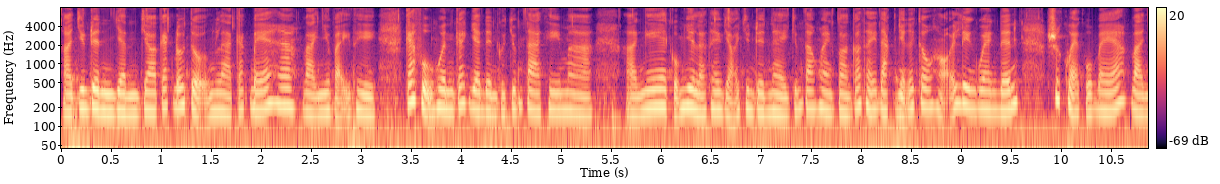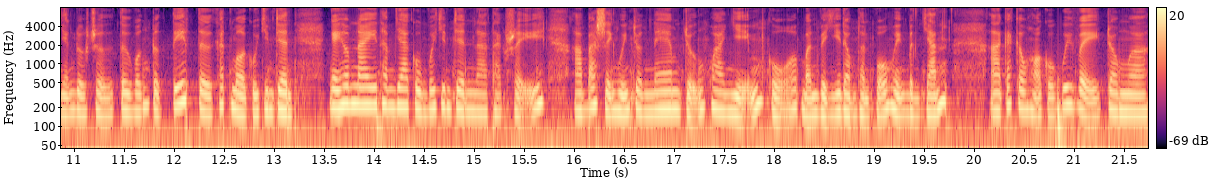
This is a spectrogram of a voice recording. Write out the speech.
à, chương trình dành cho các đối tượng là các bé ha và như vậy thì các phụ huynh, các gia đình của chúng ta khi mà à, nghe cũng như là theo dõi chương trình này, chúng ta hoàn toàn có thể đặt những cái câu hỏi liên quan đến sức khỏe của bé và nhận được sự tư vấn trực tiếp từ khách mời của chương trình. Ngày hôm nay tham gia cùng với chương trình là thạc sĩ à, bác sĩ Nguyễn Trần Nam, trưởng khoa nhiễm của bệnh viện Di động thành phố huyện Bình Chánh. À, các câu hỏi của quý vị trong à,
